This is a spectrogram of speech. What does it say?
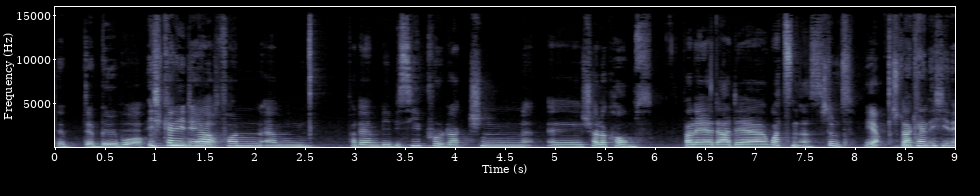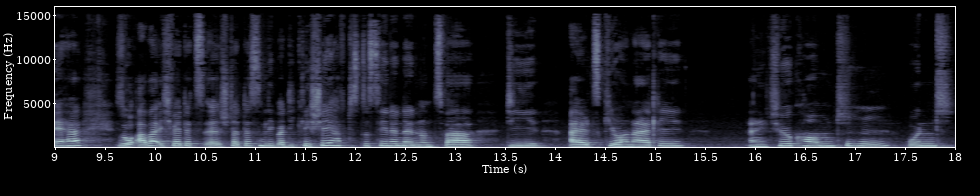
Der, der Bilbo auch. Ich kenne ihn eher hat. von, ähm, von der BBC-Production äh, Sherlock Holmes, weil er da der Watson ist. Stimmt, ja. Da kenne ich ihn eher her. So, aber ich werde jetzt äh, stattdessen lieber die klischeehafteste Szene nennen, und zwar die, als Kira Knightley an die Tür kommt Mhm. und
